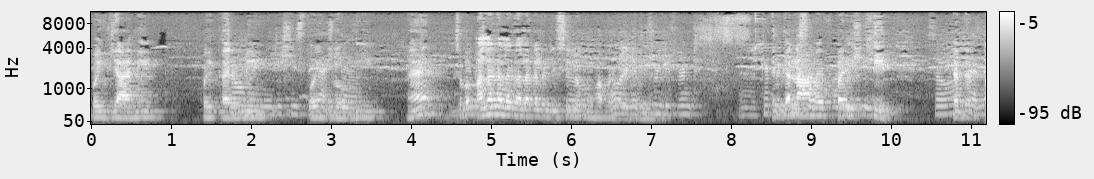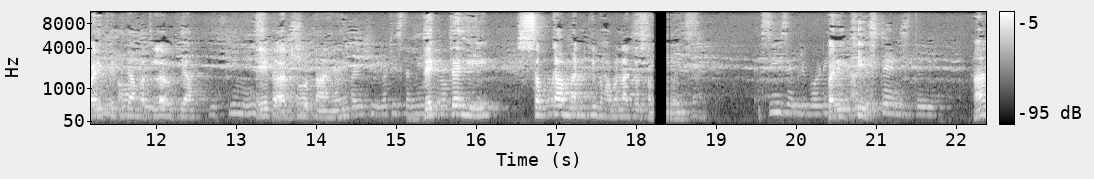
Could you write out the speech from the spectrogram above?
कोई ज्ञानी कोई कर्मी कोई योगी है। सब अलग अलग अलग अलग ऋषि लोग वहाँ पर बैठे हुए इनका नाम है परीक्षित परीक्षित का मतलब क्या? एक अर्थ होता है देखते ही सबका मन की भावना जो समझ परीक्षित हाँ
